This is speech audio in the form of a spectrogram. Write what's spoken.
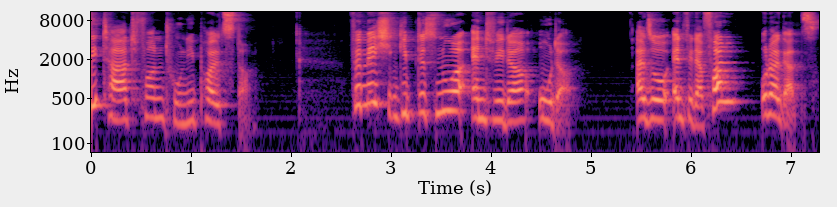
Zitat von Toni Polster. Für mich gibt es nur entweder oder. Also entweder voll oder ganz.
